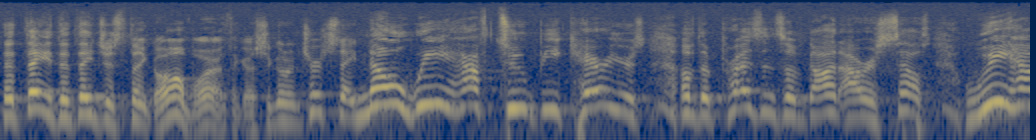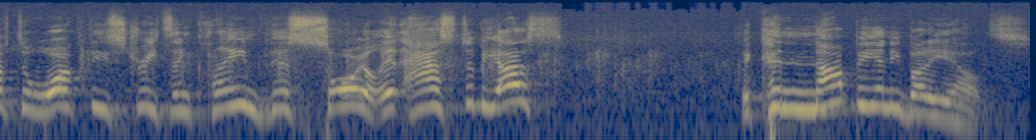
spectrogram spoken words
that they that they just think, "Oh boy, I think I should go to church today." No, we have to be carriers of the presence of God ourselves. We have to walk these streets and claim this soil. It has to be us. It cannot be anybody else.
